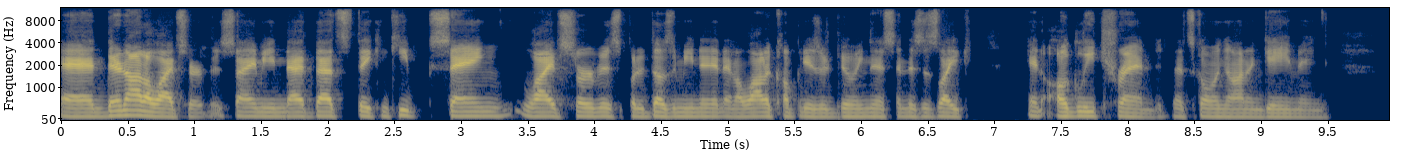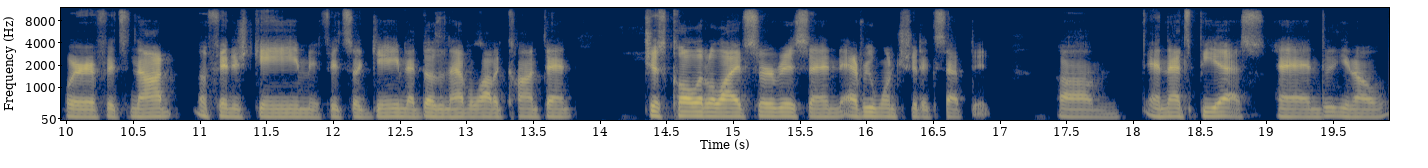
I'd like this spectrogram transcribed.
and they're not a live service i mean that that's they can keep saying live service but it doesn't mean it and a lot of companies are doing this and this is like an ugly trend that's going on in gaming where if it's not a finished game if it's a game that doesn't have a lot of content just call it a live service and everyone should accept it um, and that's BS. And you know,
